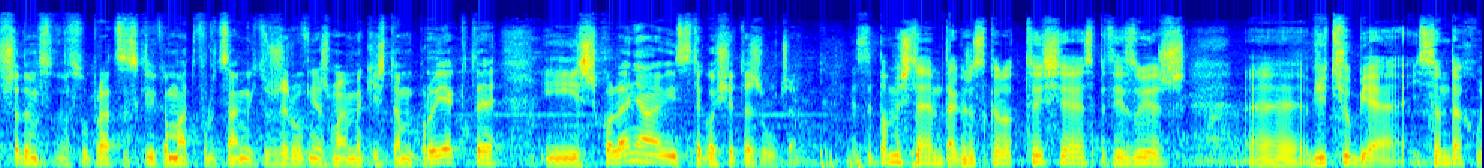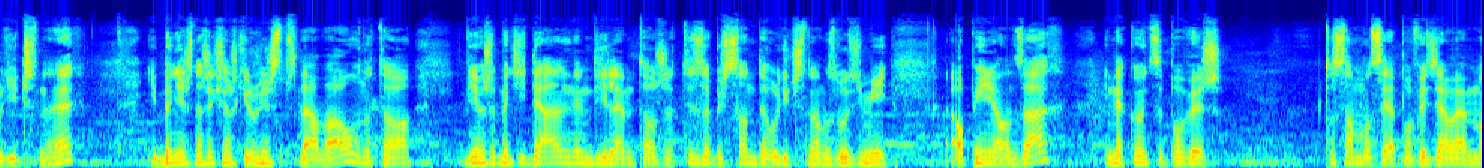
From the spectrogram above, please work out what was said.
Wszedłem we współpracę z kilkoma twórcami, którzy również mają jakieś tam projekty i szkolenia i z tego się też uczę. Ja sobie pomyślałem tak, że skoro ty się specjalizujesz e, w YouTubie i sądach ulicznych i będziesz nasze książki również sprzedawał, no to wiem, że będzie idealnym dealem to, że ty zrobisz sądę uliczną z ludźmi o pieniądzach i na końcu powiesz to samo, co ja powiedziałem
